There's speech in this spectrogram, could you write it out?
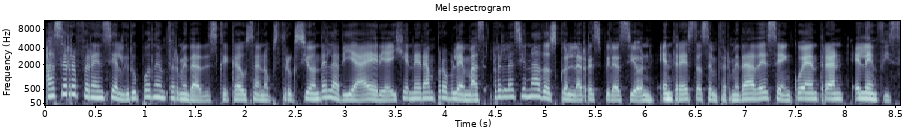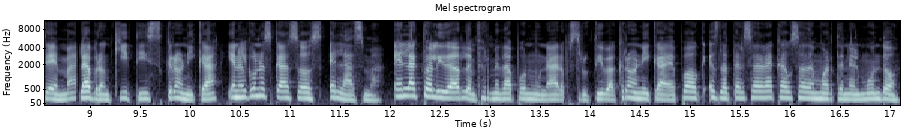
hace referencia al grupo de enfermedades que causan obstrucción de la vía aérea y generan problemas relacionados con la respiración. Entre estas enfermedades se encuentran el enfisema, la bronquitis crónica y en algunos casos el asma. En la actualidad, la enfermedad pulmonar obstructiva crónica EPOC es la tercera causa de muerte en el mundo.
